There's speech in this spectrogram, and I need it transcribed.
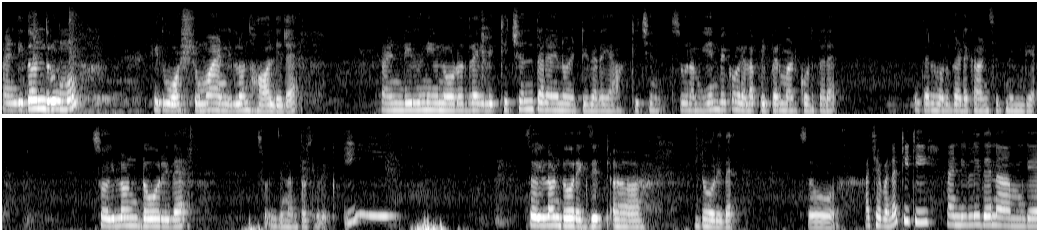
ಆ್ಯಂಡ್ ಇದೊಂದು ರೂಮು ಇದು ವಾಶ್ರೂಮು ಆ್ಯಂಡ್ ಇಲ್ಲೊಂದು ಹಾಲ್ ಇದೆ. ಆ್ಯಂಡ್ ಇಲ್ಲಿ ನೀವು ನೋಡಿದ್ರೆ ಇಲ್ಲಿ ಕಿಚನ್ ಥರ ಏನೋ ಇಟ್ಟಿದ್ದಾರೆ. ಯಾ ಕಿಚನ್ ಸೊ ಏನು ಬೇಕೋ ಅವರೆಲ್ಲ ಪ್ರಿಪೇರ್ ಮಾಡಿಕೊಡ್ತಾರೆ. ಈ ಥರ ಹೊರಗಡೆ ಕಾಣಿಸುತ್ತೆ ನಿಮಗೆ. ಸೊ ಇಲ್ಲೊಂದು ಡೋರ್ ಇದೆ. ಸೊ ಇದನ್ನು ತೋರಿಸ್ಲೇಬೇಕು ಈ! ಸೊ ಇಲ್ಲೊಂದು ಡೋರ್ ಎಕ್ಸಿಟ್ ಡೋರ್ ಇದೆ. ಸೊ ಆಚೆ ಬಂದ ಟಿ ಟಿ. ಆ್ಯಂಡ್ ಇಲ್ಲಿದೆ ನಮಗೆ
